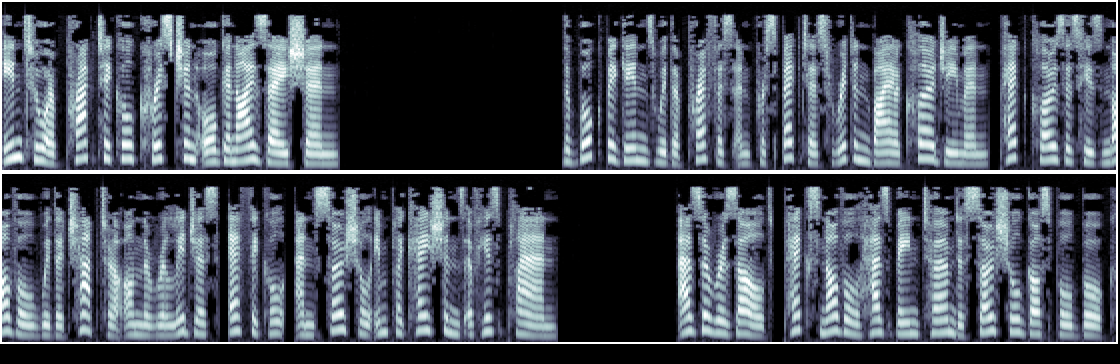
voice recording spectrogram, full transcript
into a practical Christian organization. The book begins with a preface and prospectus written by a clergyman. Peck closes his novel with a chapter on the religious, ethical, and social implications of his plan. As a result, Peck's novel has been termed a social gospel book.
